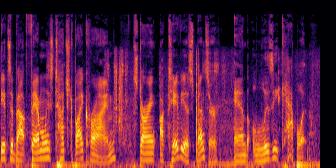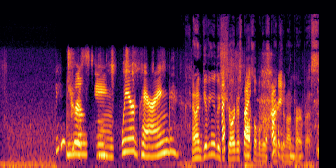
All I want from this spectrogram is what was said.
It's about families touched by crime, starring Octavia Spencer and Lizzy Caplan. Interesting. Weird pairing. And I'm giving you the Touched shortest by possible description on purpose.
